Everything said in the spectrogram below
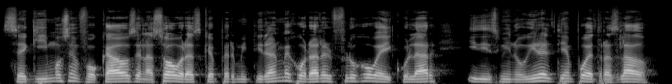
seguimos enfocados en las obras que permitirán mejorar el flujo vehicular y disminuir el tiempo de traslado.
